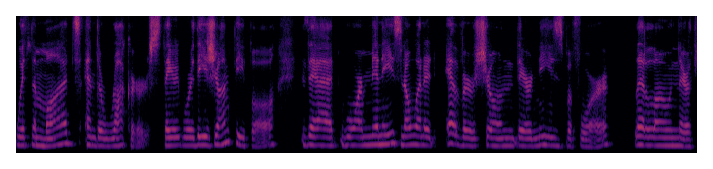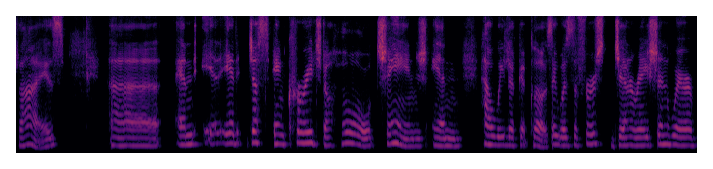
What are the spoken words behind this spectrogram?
with the mods and the rockers. They were these young people that wore minis. No one had ever shown their knees before, let alone their thighs. Uh, and it, it, just encouraged a whole change in how we look at clothes. It was the first generation where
